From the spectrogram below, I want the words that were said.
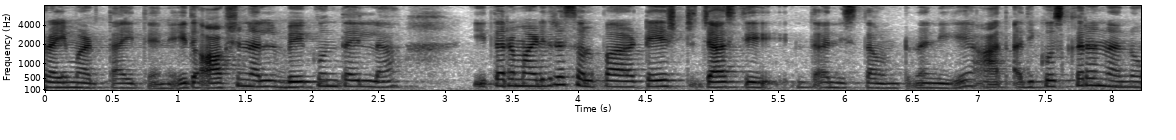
ಫ್ರೈ ಮಾಡ್ತಾ ಇದ್ದೇನೆ. ಇದು ಆಪ್ಷನಲ್ಲಿ ಬೇಕು ಅಂತ ಇಲ್ಲ. ಈ ಥರ ಮಾಡಿದರೆ ಸ್ವಲ್ಪ ಟೇಸ್ಟ್ ಜಾಸ್ತಿ ಅಂತ ಅನ್ನಿಸ್ತಾ ಉಂಟು ನನಗೆ. ಅದಕ್ಕೋಸ್ಕರ ನಾನು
